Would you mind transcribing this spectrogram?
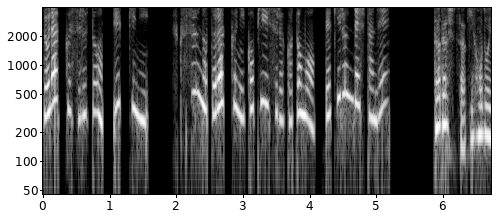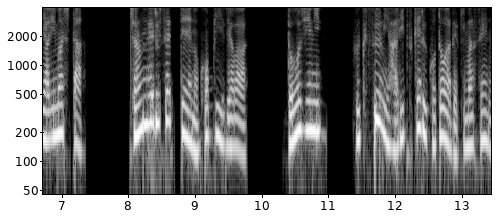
ドラッグすると一気に複数のトラックにコピーすることもできるんでしたね。ただし先ほどやりました。チャンネル設定のコピーでは、同時に複数に貼り付けることはできません。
